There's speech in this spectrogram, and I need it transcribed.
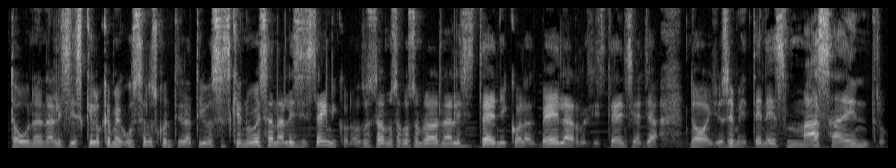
todo un análisis. que lo que me gusta de los cuantitativos es que no es análisis técnico. Nosotros estamos acostumbrados al análisis técnico, las velas, resistencia, ya. No, ellos se meten es más adentro,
